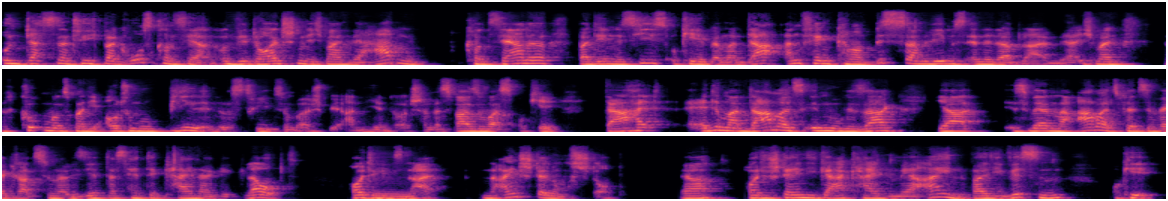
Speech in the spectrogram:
Und das natürlich bei Großkonzernen. Und wir Deutschen, ich meine, wir haben Konzerne, bei denen es hieß, okay, wenn man da anfängt, kann man bis zu seinem Lebensende da bleiben. Ja, ich meine, gucken wir uns mal die Automobilindustrie zum Beispiel an hier in Deutschland. Das war sowas, okay, da halt hätte man damals irgendwo gesagt, ja, es werden mal Arbeitsplätze wegrationalisiert, das hätte keiner geglaubt. Heute mhm. gibt es einen Einstellungsstopp. Ja, heute stellen die gar keinen mehr ein, weil die wissen, okay,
